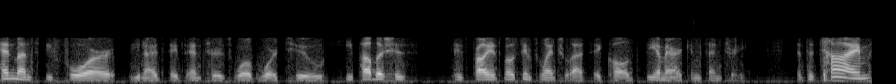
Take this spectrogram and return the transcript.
10 months before the United States enters World War II, he publishes his probably his most influential essay called The American Century. At the time,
